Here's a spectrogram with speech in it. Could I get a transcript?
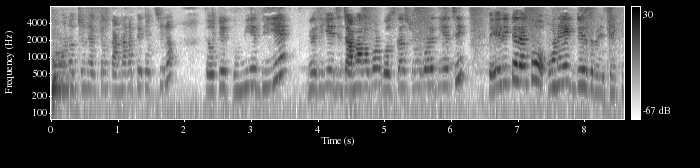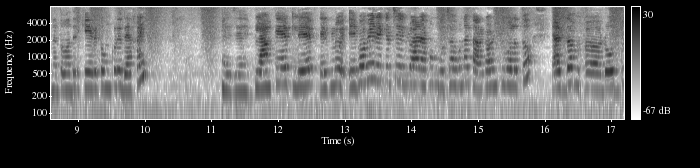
ঘুমানোর জন্য একদম কান্নাকাটি করছিল। তো ওকে ঘুমিয়ে দিয়ে এদিকে যে জামা কাপড় গোছগাছ শুরু করে দিয়েছি। তো এদিকটা দেখো অনেক ড্রেস রয়েছে। এখানে তোমাদেরকে এরকম করে দেখাই। এই যে ব্ল্যাঙ্কেট লেপ এগুলো এভাবেই রেখেছে, এগুলো আর এখন গোছাবো না। তার কারণ কি বলতো? একদম রৌদ্র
